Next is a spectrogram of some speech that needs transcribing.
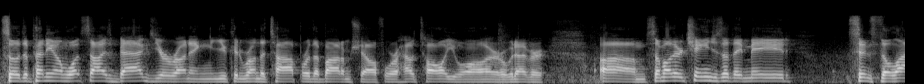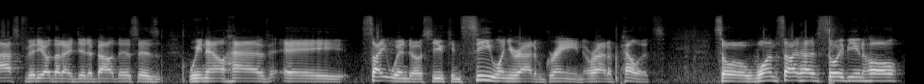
So depending on what size bags you're running, you can run the top or the bottom shelf or how tall you are or whatever. Um, some other changes that they made since the last video that I did about this is we now have a sight window so you can see when you're out of grain or out of pellets. So one side has soybean hull,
